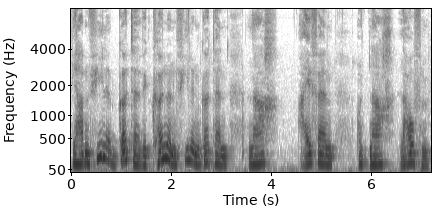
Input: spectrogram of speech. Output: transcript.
Wir haben viele Götter, wir können vielen Göttern nacheifern und nachlaufen,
